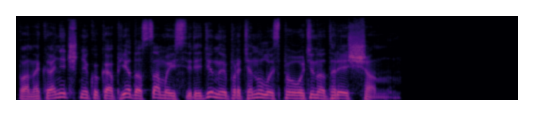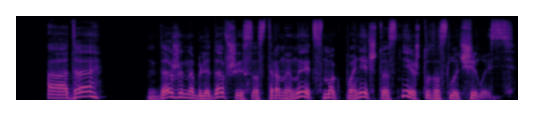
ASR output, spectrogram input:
По наконечнику копья до самой середины протянулась паутина трещин. «Ада?» Даже наблюдавший со стороны Нейт смог понять, что с ней что-то случилось.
